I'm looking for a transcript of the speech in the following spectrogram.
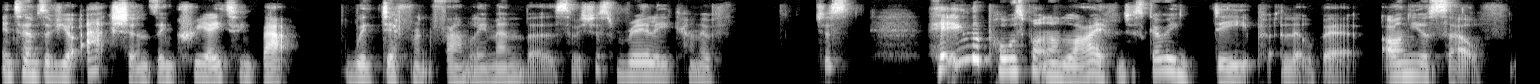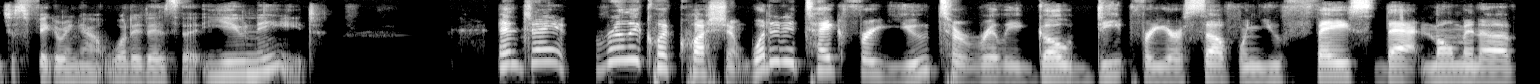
in terms of your actions in creating that with different family members. So it's just really kind of just hitting the pause button on life and just going deep a little bit on yourself, just figuring out what it is that you need. And Jane, really quick question. What did it take for you to really go deep for yourself when you face that moment of,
